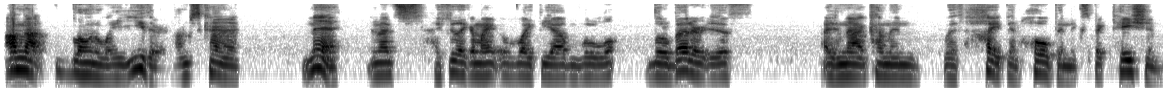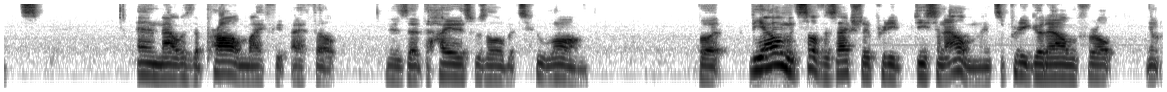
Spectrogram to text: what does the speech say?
I'm not blown away either. I'm just kind of meh. And that's, I feel like I might have liked the album a little, little better if I did not come in with hype and hope and expectations. And that was the problem I, I felt, is that the hiatus was a little bit too long. But the album itself is actually a pretty decent album. It's a pretty good album for all, you know,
